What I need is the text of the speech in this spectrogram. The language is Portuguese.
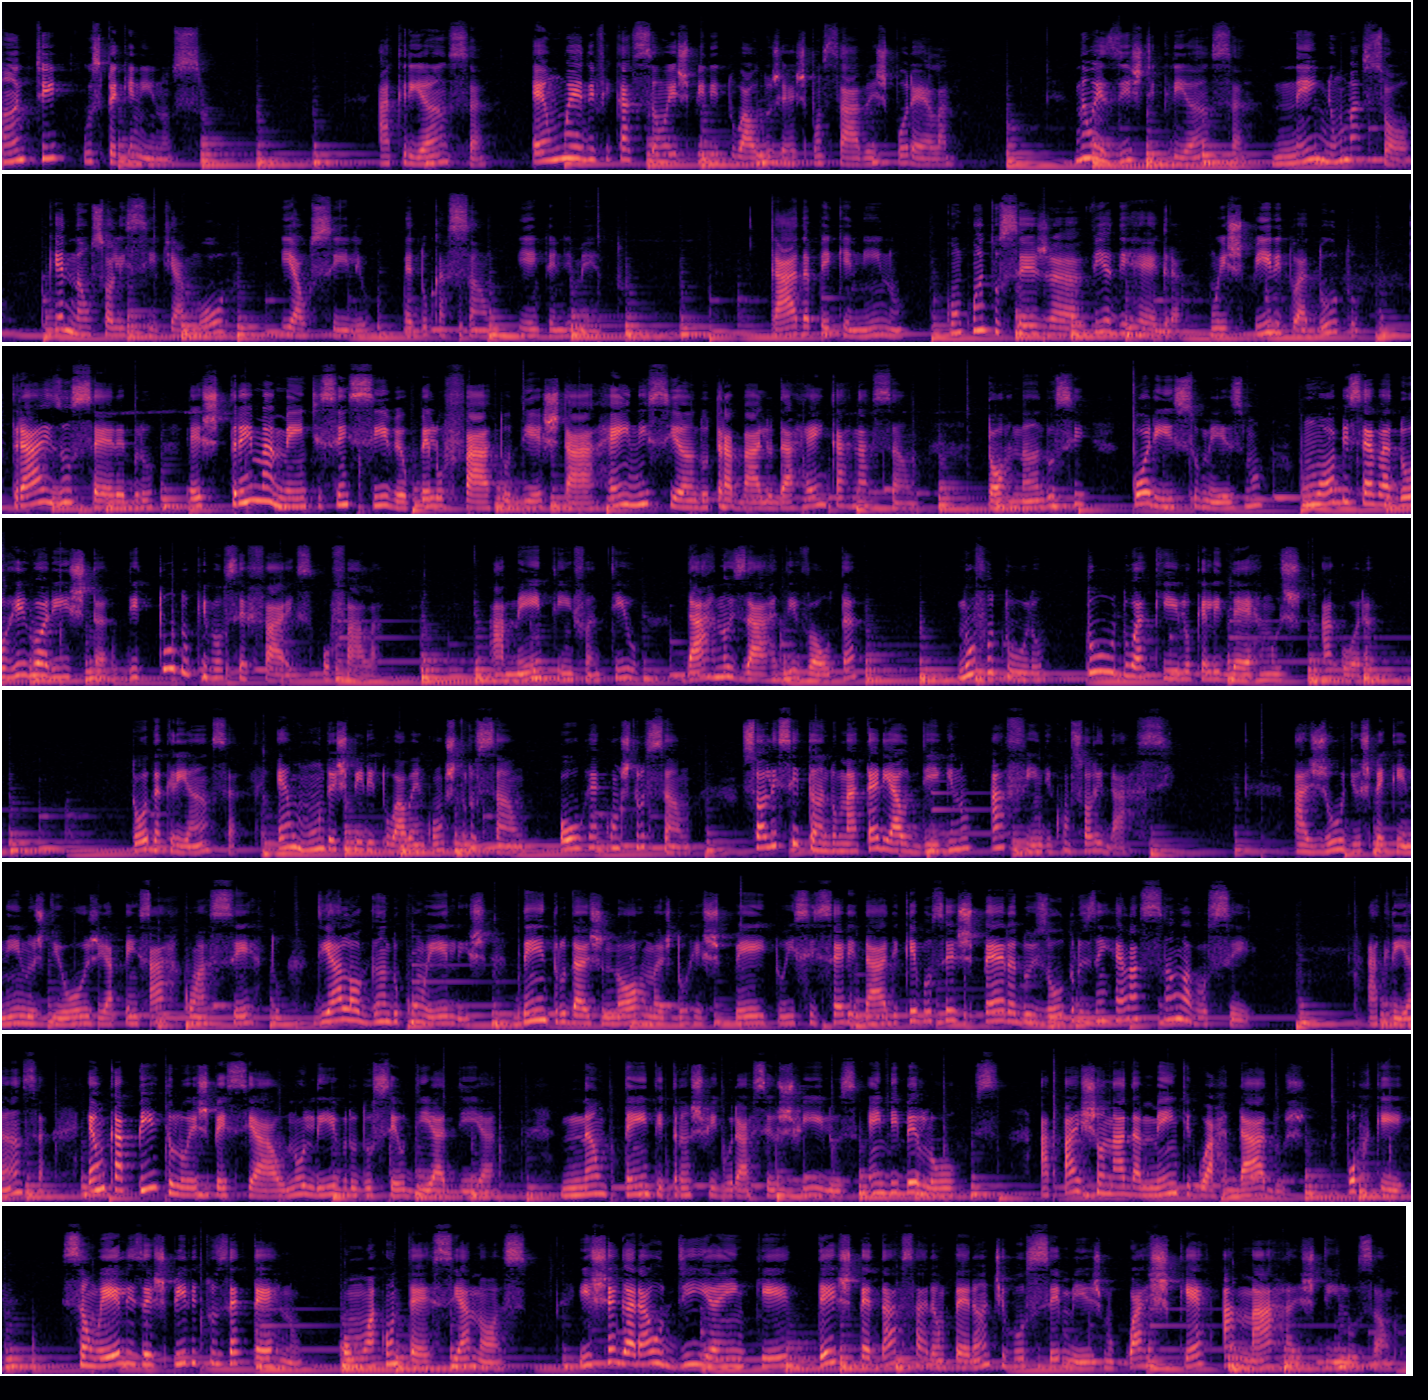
ante os pequeninos. A criança é uma edificação espiritual dos responsáveis por ela. Não existe criança, nenhuma só, que não solicite amor e auxílio, educação e entendimento. Cada pequenino, conquanto seja via de regra um espírito adulto, traz o cérebro extremamente sensível pelo fato de estar reiniciando o trabalho da reencarnação, tornando-se, por isso mesmo, um observador rigorista de tudo que você faz ou fala. A mente infantil dar-nos-á de volta no futuro tudo aquilo que lhe dermos agora. Toda criança é um mundo espiritual em construção ou reconstrução, solicitando material digno a fim de consolidar-se. Ajude os pequeninos de hoje a pensar com acerto, dialogando com eles, dentro das normas do respeito e sinceridade que você espera dos outros em relação a você. A criança é um capítulo especial no livro do seu dia a dia. Não tente transfigurar seus filhos em bibelôs apaixonadamente guardados, porque são eles espíritos eternos, como acontece a nós. E chegará o dia em que despedaçarão perante você mesmo quaisquer amarras de ilusão.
